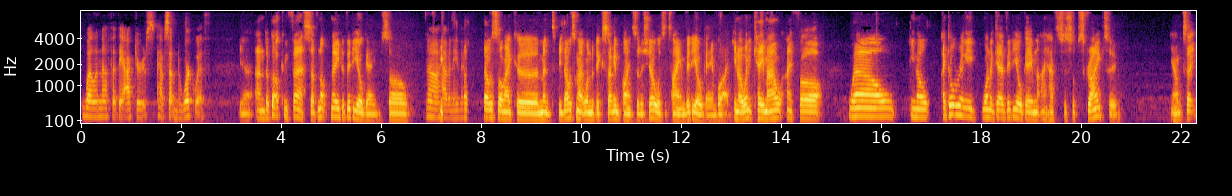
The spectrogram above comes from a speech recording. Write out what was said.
well enough that the actors have something to work with. Yeah, and I've got to confess, I've not played a video game, so No, I haven't either. that was sort like uh, meant to be. That was like one of the big selling points of the show was the tie-in video game. But you know, when it came out, I thought, well, you know, I don't really want to get a video game that I have to subscribe to. You know, because I,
